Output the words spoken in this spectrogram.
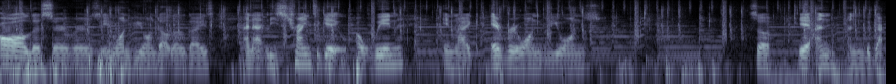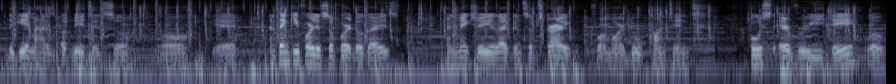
all the servers in 1v1.lol guys and at least trying to get a win in like every 1v1s so yeah and and the, the game has updated so well yeah. And thank you for the support though guys. And make sure you like and subscribe for more dope content post every day. Well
